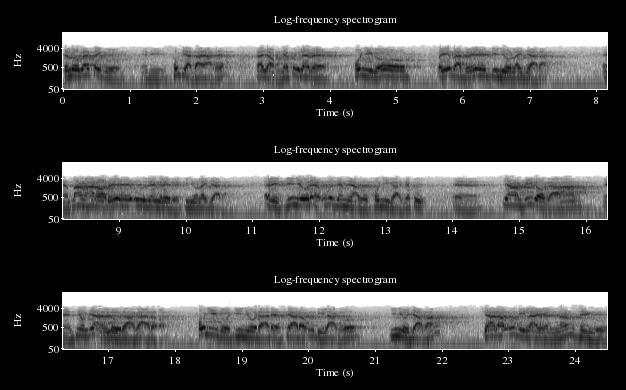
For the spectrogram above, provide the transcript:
ဒီလိုပဲစိတ်ကိုဒီဆုံးဖြတ်ထားရတယ်ဒါကြောင့်ယခုလည်းပဲဘုန်းကြီးကိုပရိသတ်တွေကြီးညိုလိုက်ကြတာ အဲတန်ဃာတော်တွေဥပဇင်းကလေးတွေကြီးညိုလိုက်ကြတာအဲ့ဒီကြီးညိုတဲ့ဥပဇင်းများကိုဘုန်းကြီးကယခုအဲပြန်ပြီးတော့ကအဲညွန်ပြလို့တာကတော့ဘုန်းကြီးကိုကြီးညိုတာတဲ့ဆရာတော်ဥတီလကိုကြီးညိုကြပါဆရာတော်ဥတီလရဲ့လမ်းစဉ်ကို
